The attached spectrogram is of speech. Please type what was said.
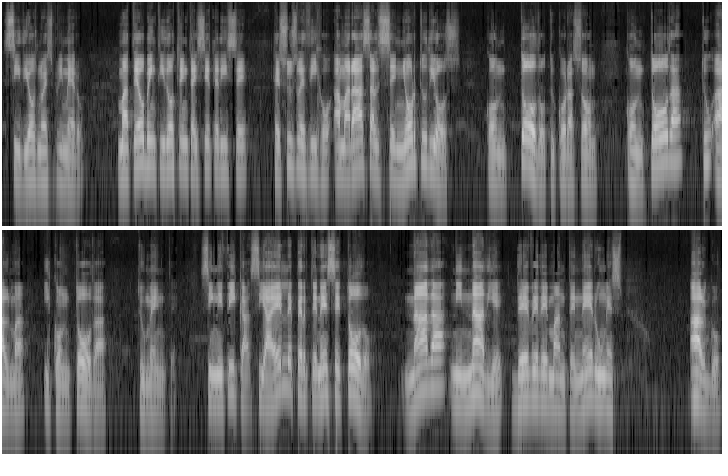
si Dios no es primero. Mateo 22, 37 dice, Jesús les dijo, amarás al Señor tu Dios con todo tu corazón, con toda tu alma y con toda tu mente significa si a Él le pertenece todo, nada ni nadie debe de mantener un algo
